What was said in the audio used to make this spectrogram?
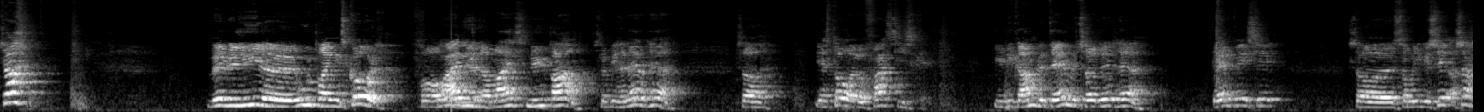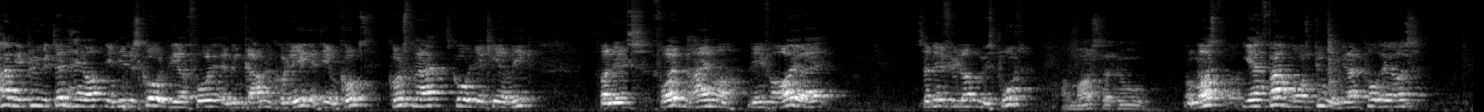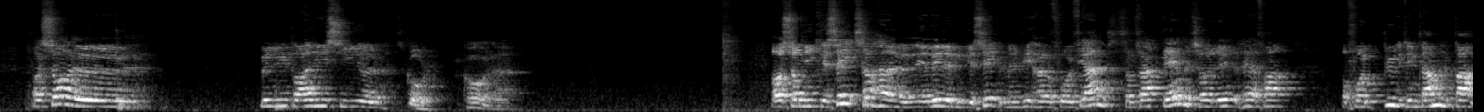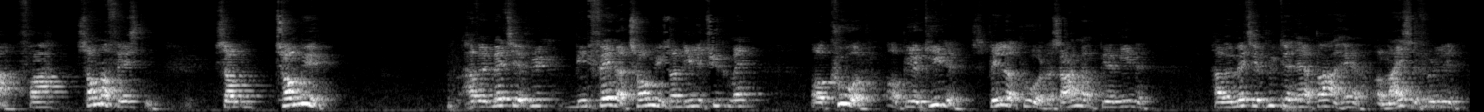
Så vil vi lige øh, udbringe en skål for Skål, Eivind og mig nye bar, som vi har lavet her. Så jeg står jo faktisk i det gamle dametoilet her. Dame WC. Så øh, som I kan se, og så har vi bygget den her op en lille skål, vi har fået af min gamle kollega. Det er jo kunst, kunstværk, skål, det er keramik fra Niels Freudenheimer, nede fra Øjer af. Så den er fyldt op med sprut. Og moster du. Og most, ja, farmors du har vi lagt på her også. Og så øh, vil vi bare lige sige øh, skål. Skål da. Og som I kan se, så har jeg ved, at vi kan se det, men vi har jo fået fjernet, som sagt, dametoilettet herfra, og fået bygget den gamle bar fra sommerfesten, som Tommy har været med til at bygge. Min fætter Tommy, sådan en lille tyk mand, og Kurt og Birgitte, spiller Kurt og sanger Birgitte, har været med til at bygge den her bar her, og mig selvfølgelig.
